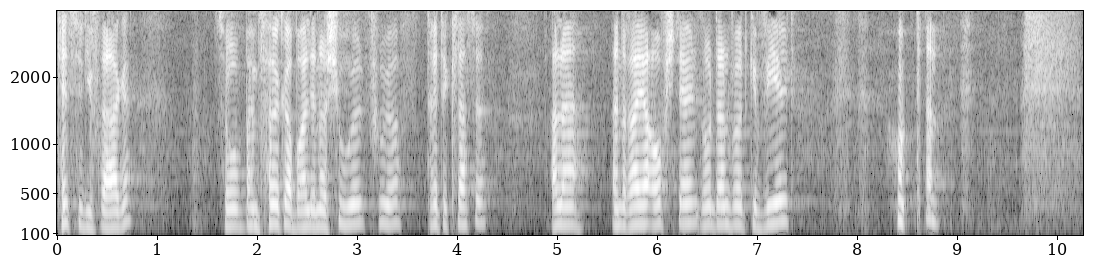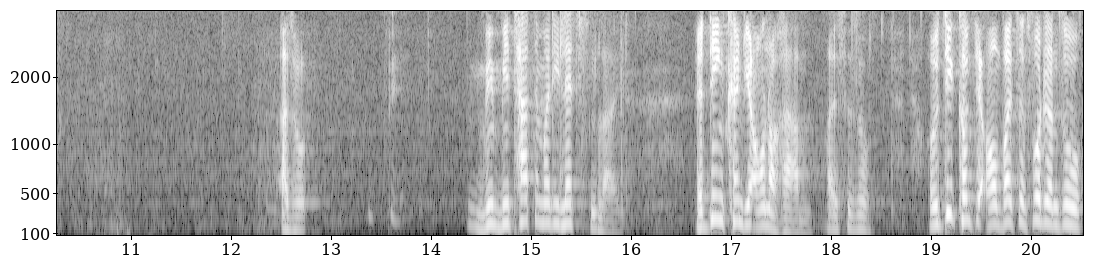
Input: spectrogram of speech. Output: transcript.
Kennst du die Frage? So beim Völkerball in der Schule, früher, dritte Klasse, alle eine Reihe aufstellen, so und dann wird gewählt. Und dann. Also, mir, mir taten immer die Letzten leid. Ja, den könnt ihr auch noch haben, weißt du so. Und die könnt ihr auch, weißt du, das wurde dann so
